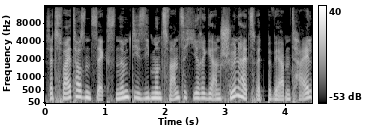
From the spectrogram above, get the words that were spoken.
Seit 2006 nimmt die 27-Jährige an Schönheitswettbewerben teil.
